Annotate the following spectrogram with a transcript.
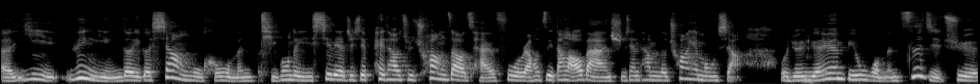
呃易运营的一个项目和我们提供的一系列这些配套去创造财富，然后自己当老板，实现他们的创业梦想，我觉得远远比我们自己去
